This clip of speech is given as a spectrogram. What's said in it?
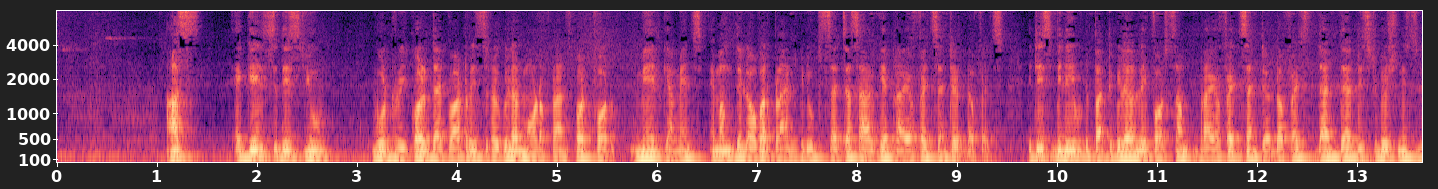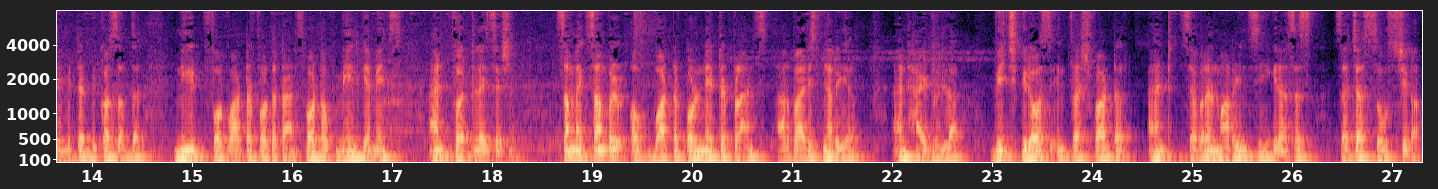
As against this, you would recall that water is a regular mode of transport for male gametes among the lower plant groups such as algae, bryophytes and pteridophytes. It is believed particularly for some bryophytes and pteridophytes that their distribution is limited because of the need for water for the transport of male gametes and fertilization. Some example of water pollinated plants are Vallisneria and Hydrilla which grows in freshwater and several marine sea grasses such as Zostera.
